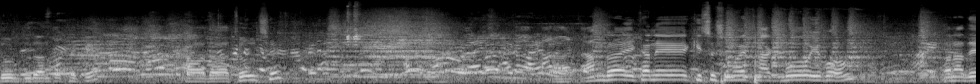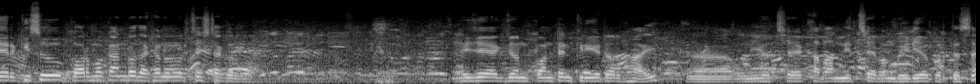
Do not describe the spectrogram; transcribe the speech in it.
দূর দূরান্ত থেকে। খাওয়া দাওয়া চলছে। আর আমরা এখানে কিছু সময় থাকব এবং ওনাদের কিছু কর্মকাণ্ড দেখানোর চেষ্টা করব। এই যে একজন কন্টেন্ট ক্রিয়েটর ভাই উনি হচ্ছে খাবার নিচ্ছে এবং ভিডিও করতেছে।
